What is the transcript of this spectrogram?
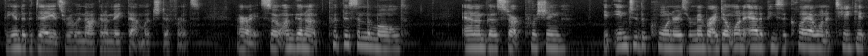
At the end of the day, it's really not going to make that much difference. Alright, so I'm going to put this in the mold, and I'm going to start pushing it into the corners. Remember, I don't want to add a piece of clay. I want to take it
